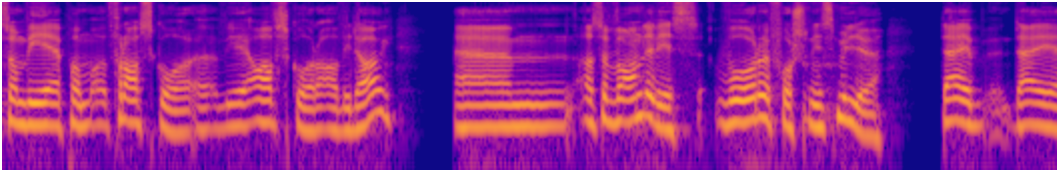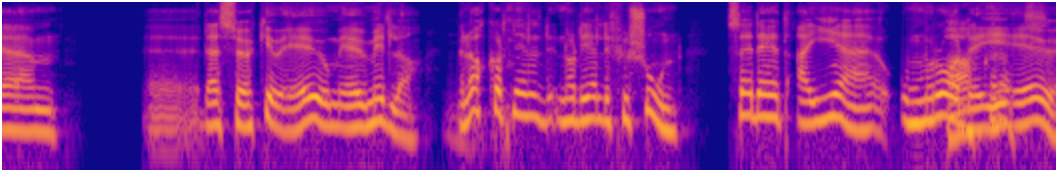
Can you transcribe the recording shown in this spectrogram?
Som vi er, på, fraskår, vi er avskåret av i dag. Altså vanligvis, våre forskningsmiljø, de, de, de søker jo EU om EU-midler. Men akkurat når det gjelder fusjon, så er det et eget område ja, i EU.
